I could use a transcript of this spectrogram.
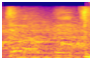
speak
